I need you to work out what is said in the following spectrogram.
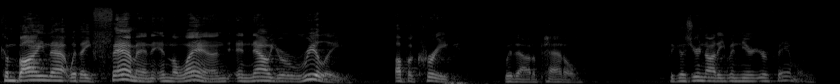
Combine that with a famine in the land, and now you're really up a creek without a paddle because you're not even near your family.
